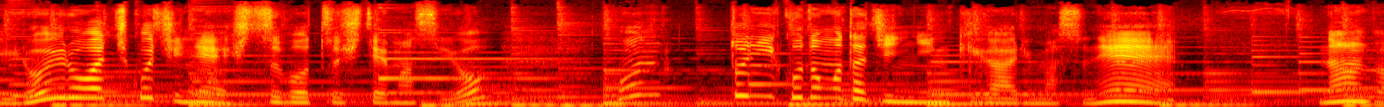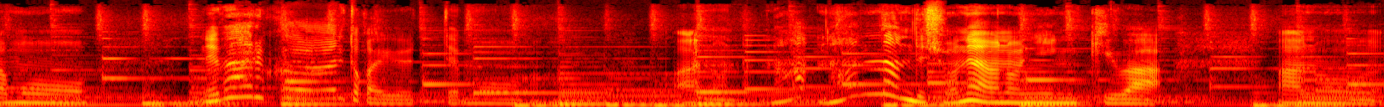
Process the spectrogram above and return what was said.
いろいろあちこちね出没してますよ。本当に子供たちに人気がありますね。なんかもう「ネバールくん」とか言ってもあのななんなんでしょうねあの人気は。あの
